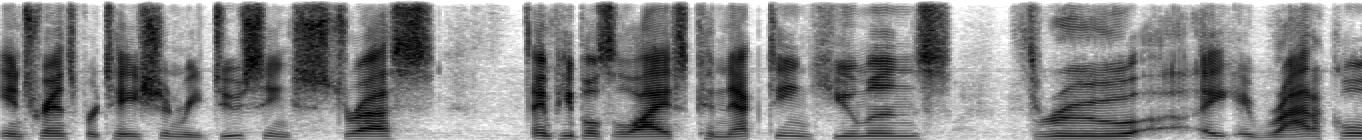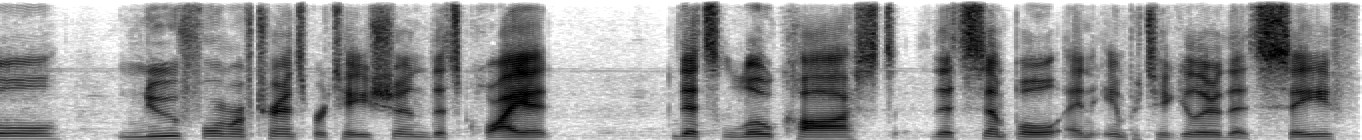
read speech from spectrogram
in transportation, reducing stress in people's lives, connecting humans through a, a radical new form of transportation that's quiet, that's low cost, that's simple, and in particular that's safe.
